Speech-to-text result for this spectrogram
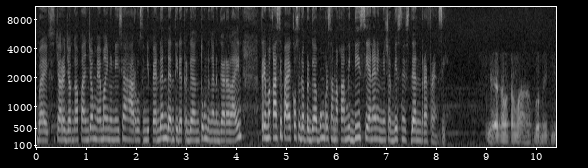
Baik, secara jangka panjang memang Indonesia harus independen dan tidak tergantung dengan negara lain. Terima kasih Pak Eko sudah bergabung bersama kami di CNN Indonesia Business dan Referensi. ya sama sama mbak megi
